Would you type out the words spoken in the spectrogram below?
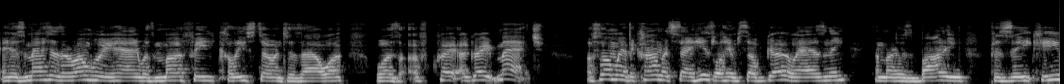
And his match at the Rumble he had with Murphy, Kalisto, and Tozawa was a great, a great match. Well, many of the comments saying he's let himself go, hasn't he? Talking about his body physique. He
